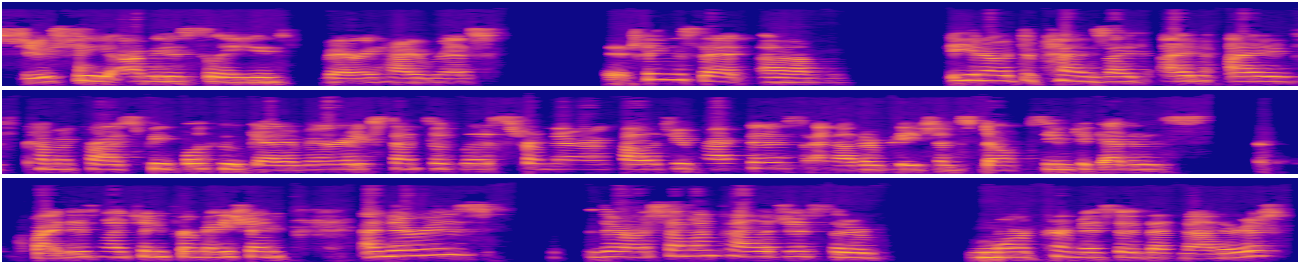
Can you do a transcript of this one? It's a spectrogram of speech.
Sushi, obviously, very high risk. Things that, um, you know, it depends. I, I, I've come across people who get a very extensive list from their oncology practice, and other patients don't seem to get as quite as much information. And there is, there are some oncologists that are more permissive than others.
